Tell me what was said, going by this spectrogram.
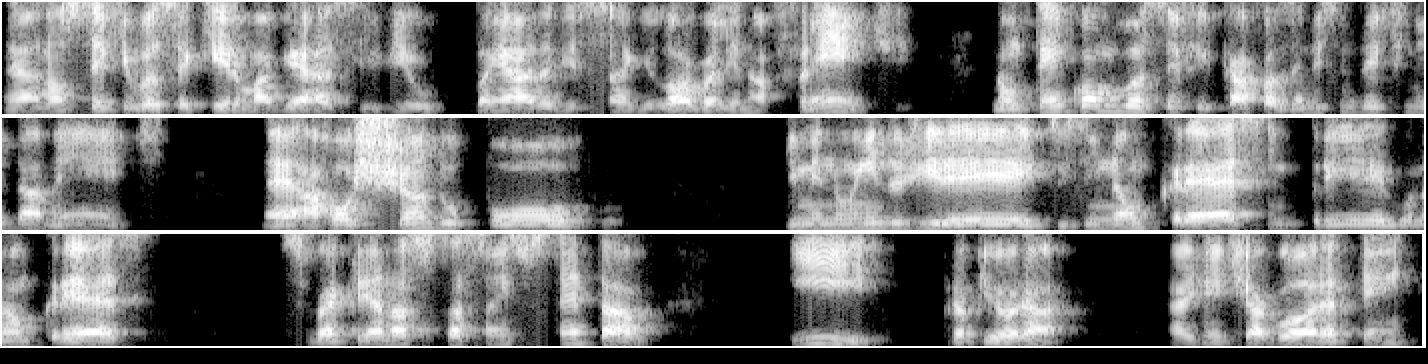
né? a não ser que você queira uma guerra civil banhada de sangue logo ali na frente, não tem como você ficar fazendo isso indefinidamente, né? arrochando o povo, diminuindo direitos, e não cresce emprego, não cresce. Isso vai criando uma situação insustentável. E, para piorar, a gente agora tem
